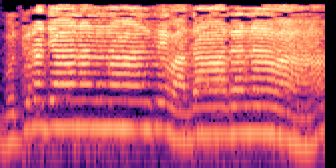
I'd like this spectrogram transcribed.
බුදුරජාණන් වහන්සේ වදාරනවා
